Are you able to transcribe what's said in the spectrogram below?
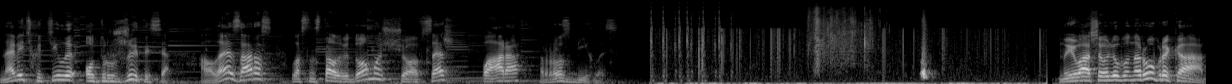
навіть хотіли одружитися. Але зараз власне стало відомо, що все ж пара розбіглась. Ну і ваша улюблена рубрика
